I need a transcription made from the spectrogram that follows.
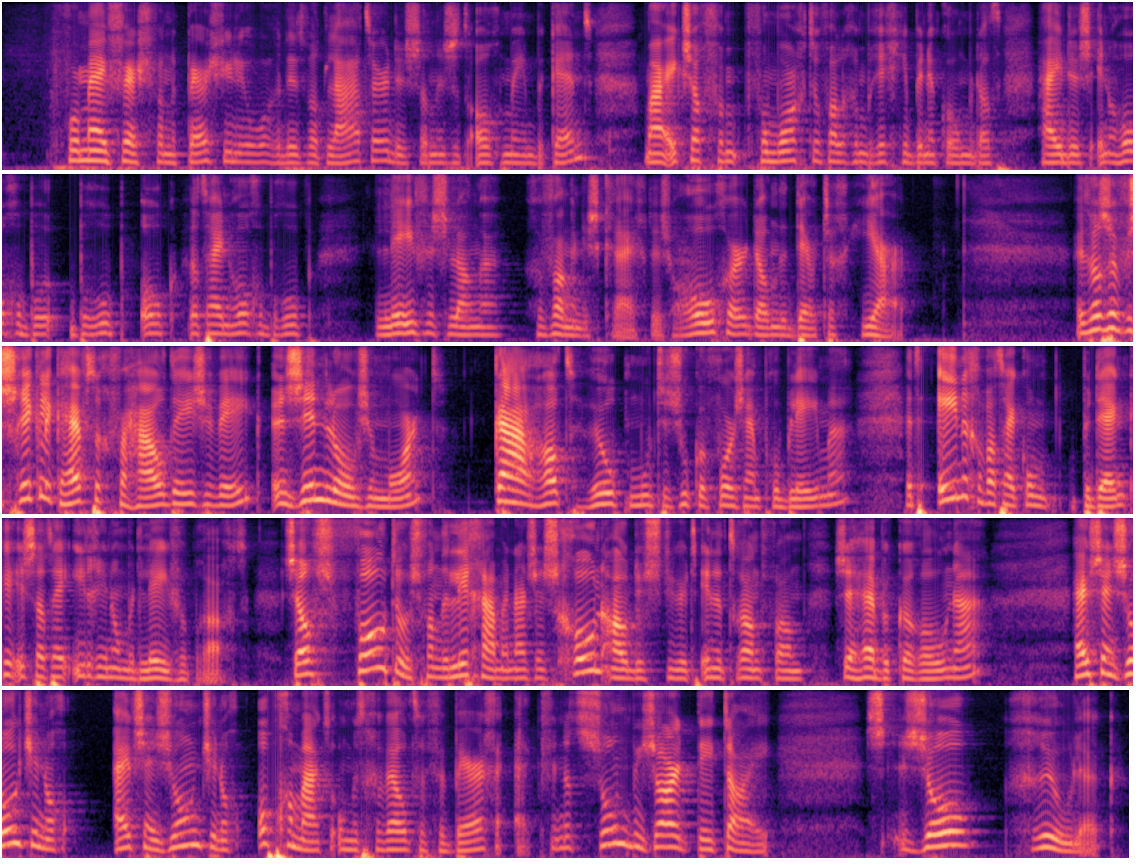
voor mij vers van de pers. Jullie horen dit wat later, dus dan is het algemeen bekend. Maar ik zag van, vanmorgen toevallig een berichtje binnenkomen dat hij dus in hoger beroep ook, dat hij in hoger beroep levenslange gevangenis krijgt. Dus hoger dan de 30 jaar. Het was een verschrikkelijk heftig verhaal deze week. Een zinloze moord. K had hulp moeten zoeken voor zijn problemen. Het enige wat hij kon bedenken is dat hij iedereen om het leven bracht. Zelfs foto's van de lichamen naar zijn schoonouders stuurt in het trant van ze hebben corona. Hij heeft zijn zoontje nog, hij heeft zijn zoontje nog opgemaakt om het geweld te verbergen. Ik vind dat zo'n bizar detail. Zo gruwelijk.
